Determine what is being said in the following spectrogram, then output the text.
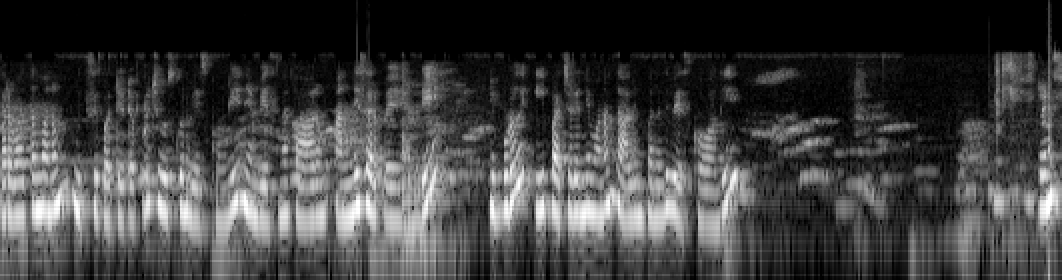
తర్వాత మనం మిక్సీ పట్టేటప్పుడు చూసుకొని వేసుకోండి. నేను వేసిన కారం అన్నీ సరిపోయాయండి. ఇప్పుడు ఈ పచ్చడిని మనం తాలింపు అనేది వేసుకోవాలి. ఫ్రెండ్స్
